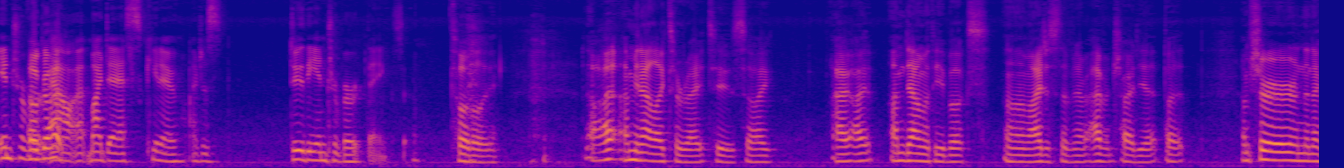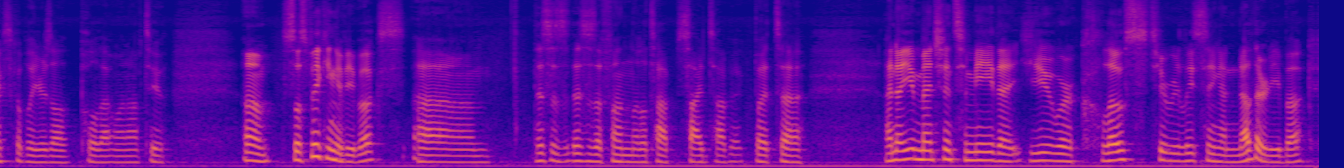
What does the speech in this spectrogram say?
introvert oh, out at my desk. You know, I just do the introvert thing. So totally. No, I, I mean, I like to write too, so I, I, I I'm down with ebooks. Um, I just have never, I haven't tried yet, but I'm sure in the next couple of years I'll pull that one off too. Um, so speaking of ebooks, um, this is this is a fun little top side topic, but uh, I know you mentioned to me that you were close to releasing another ebook,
